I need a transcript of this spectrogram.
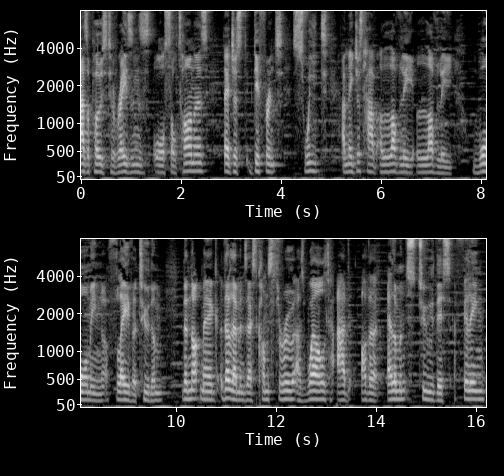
as opposed to raisins or sultanas. They're just different, sweet, and they just have a lovely, lovely warming flavor to them. The nutmeg, the lemon zest comes through as well to add other elements to this filling.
